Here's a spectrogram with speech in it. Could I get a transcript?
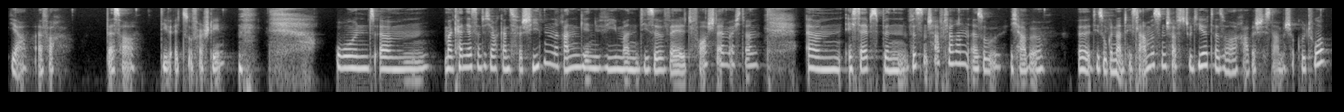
ja, einfach besser die Welt zu verstehen. Und ähm, man kann jetzt natürlich auch ganz verschieden rangehen, wie man diese Welt vorstellen möchte. Ähm, ich selbst bin Wissenschaftlerin, also ich habe äh, die sogenannte Islamwissenschaft studiert, also arabisch-islamische Kultur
